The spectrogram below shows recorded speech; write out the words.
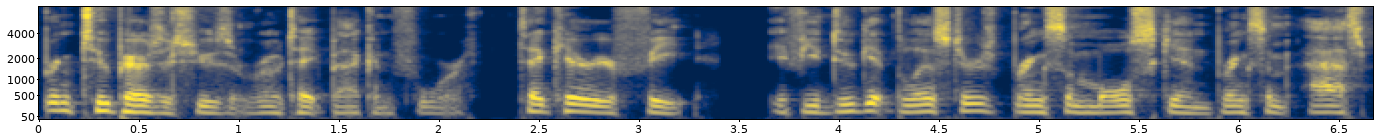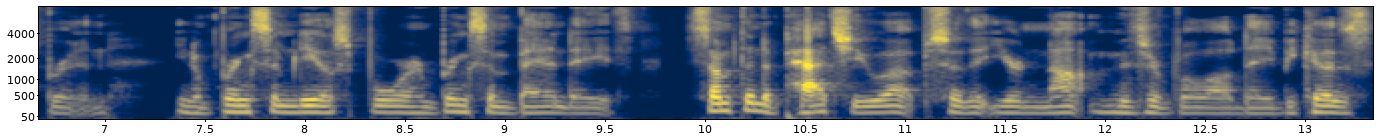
bring two pairs of shoes and rotate back and forth. Take care of your feet. If you do get blisters, bring some moleskin, bring some aspirin, you know, bring some neosporin, bring some band-aids, something to patch you up so that you're not miserable all day because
